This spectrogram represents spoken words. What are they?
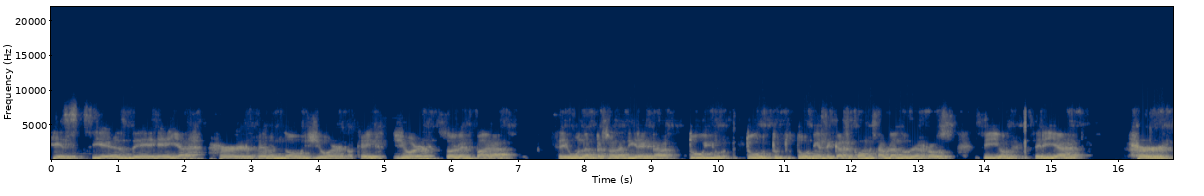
his. Si es de ella, her. Pero no your, ¿ok? Your solo es para segunda persona directa, ¿verdad? tuyo, tú, tú, tú, tú. En este caso, como me está hablando de Rocío, sería her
